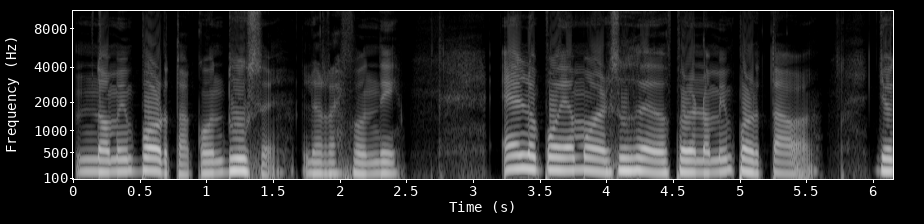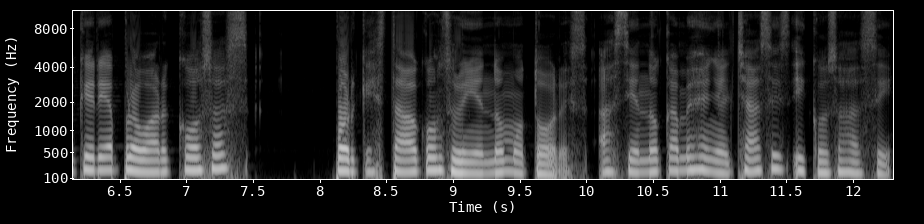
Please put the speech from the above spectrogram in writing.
No me importa, conduce, le respondí. Él no podía mover sus dedos, pero no me importaba. Yo quería probar cosas porque estaba construyendo motores, haciendo cambios en el chasis y cosas así.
